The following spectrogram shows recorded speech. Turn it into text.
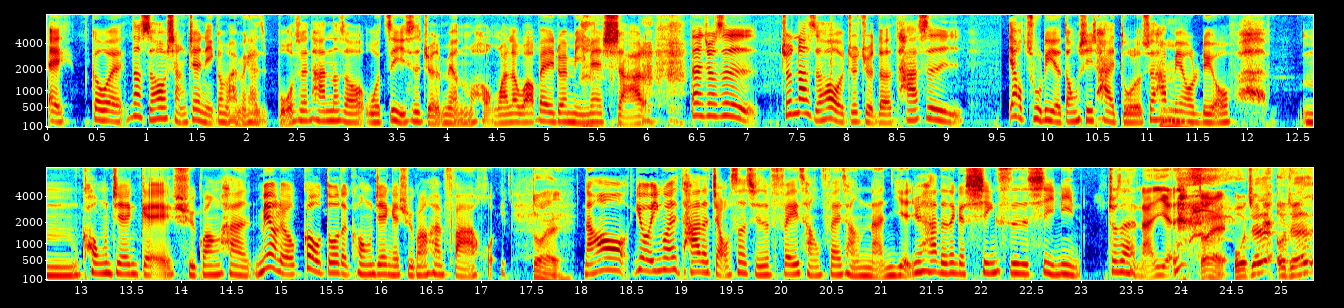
哎、欸，各位那时候想见你根本还没开始播，所以他那时候我自己是觉得没有那么红，完了我要被一堆迷妹杀了，但就是就那时候我就觉得他是要处理的东西太多了，所以他没有留。嗯嗯，空间给许光汉没有留够多的空间给许光汉发挥。对，然后又因为他的角色其实非常非常难演，因为他的那个心思细腻，就是很难演。对，我觉得，我觉得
